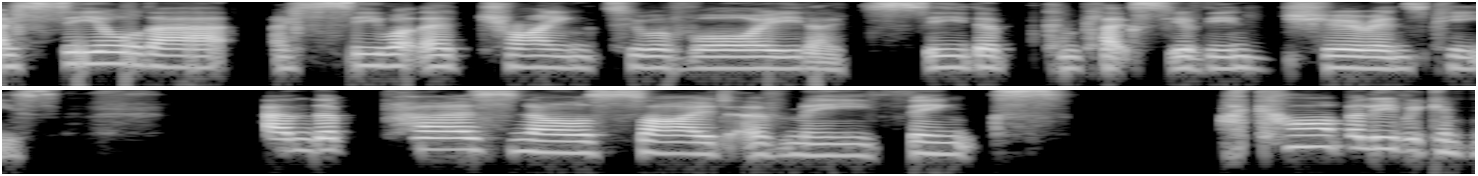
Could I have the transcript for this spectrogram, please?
I see all that. I see what they're trying to avoid. I see the complexity of the insurance piece. And the personal side of me thinks, I can't believe we can.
